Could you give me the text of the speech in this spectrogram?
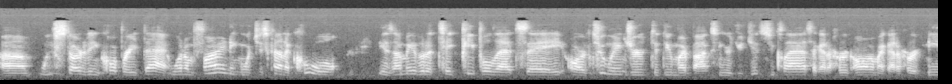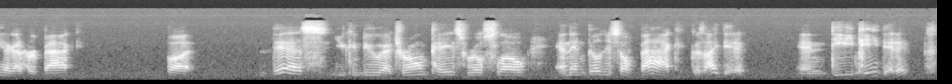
um, we've started to incorporate that. What I'm finding, which is kind of cool, is I'm able to take people that say are too injured to do my boxing or jiu-jitsu class. I got a hurt arm, I got a hurt knee, I got a hurt back, but this you can do at your own pace, real slow, and then build yourself back because I did it and DDP did it.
